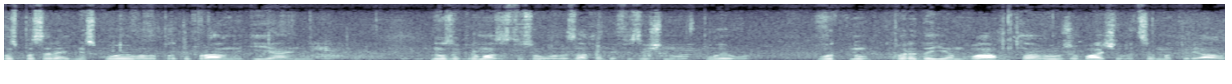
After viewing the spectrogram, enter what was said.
безпосередньо скоювала протиправне діяння. Ну, зокрема, застосовували заходи фізичного впливу. От, ну, передаємо вам, та ви вже бачили це матеріали.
